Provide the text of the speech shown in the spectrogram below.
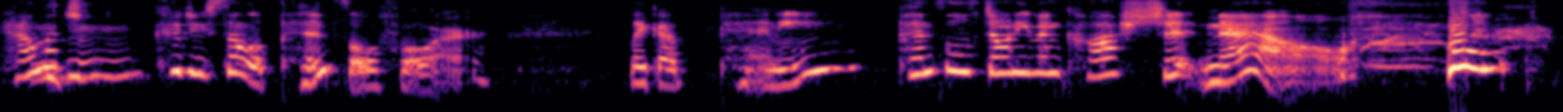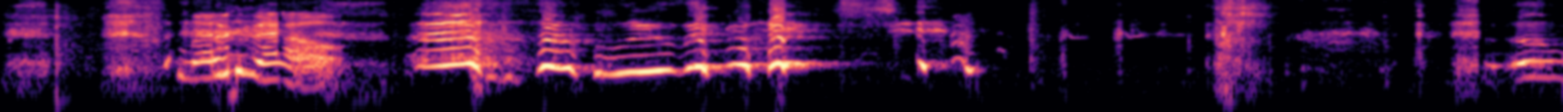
How much Mhm. could you sell a pencil for? Like a penny? Pencils don't even cost shit now. Let it out. I'm losing my shit. Oh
